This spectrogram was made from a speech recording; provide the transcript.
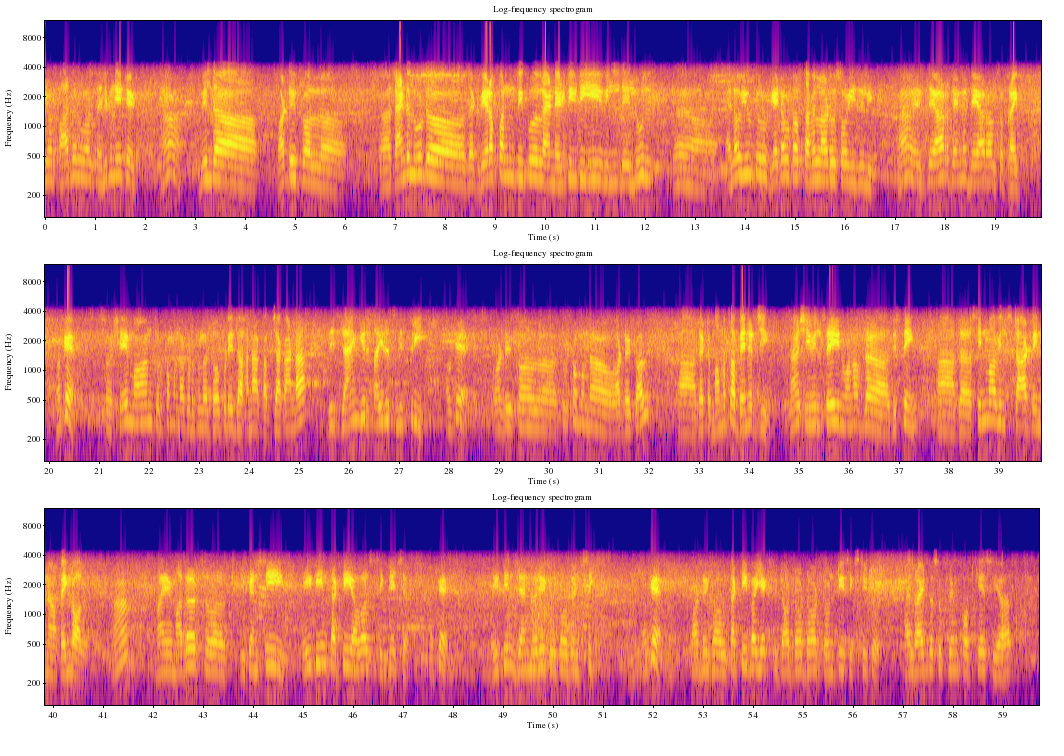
Your father was eliminated will the what do call Uh, sandalwood, uh, that Veerappan people and LTD will they lose, uh, allow you to get out of Tamil Nadu so easily. Uh, if they are, then they are also bribed. Okay. So shame on Turkamunda Kudukula Dopudi Dahana Kabja Kanda. This Jangir Cyrus Mistry. Okay. What they call uh, Turkamunda, what they call uh, that Mamata Banerjee. Uh, she will say in one of the this thing, uh, the cinema will start in uh, Bengal. My mother's, uh, you can see 1830 hours signature. Okay. 18 January 2006. Okay. What do you call 30 by X dot dot dot 2062. I'll write the Supreme Court case here.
